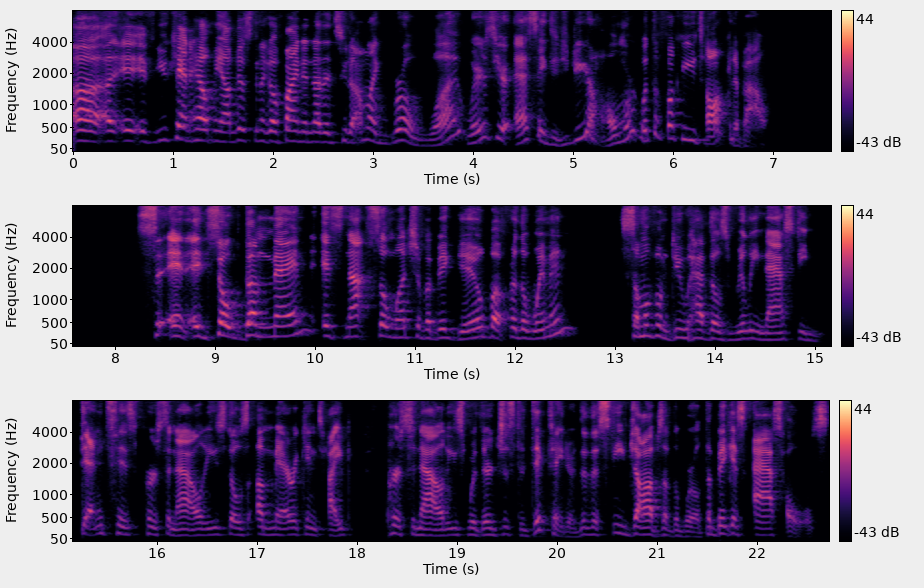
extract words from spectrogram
uh, if you can't help me, I'm just going to go find another tutor. I'm like, bro, what? Where's your essay? Did you do your homework? What the fuck are you talking about? So, and, and so the men, it's not so much of a big deal, but for the women, some of them do have those really nasty dentist personalities, those American type personalities where they're just a dictator. They're the Steve Jobs of the world, the biggest assholes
